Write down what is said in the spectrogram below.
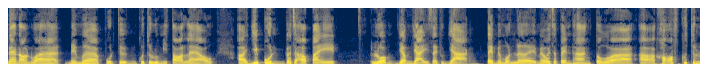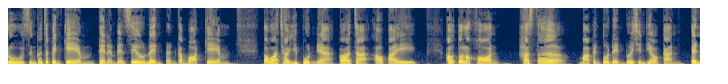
แน่นอนว่าในเมื่อพูดถึงคุทูลู Mythos แล้วอ่าญี่ปุ่นก็จะเอาไปรวมยำใหญ่ใส่ทุกอย่างเต็มไปหมดเลย ไม่ว่าจะเป็นทั้งตัวอ่า Call of Cthulhu ซึ่งก็จะเป็นเกม Pen and Pencil เล่นเหมือนกับบอร์ดเกม แต่ว่าชาวญี่ปุ่นเนี่ยก็จะเอาไปเอาตัวละคร Hastur มาเป็นตัวเด่นด้วยเช่นเดียวกัน เป็น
